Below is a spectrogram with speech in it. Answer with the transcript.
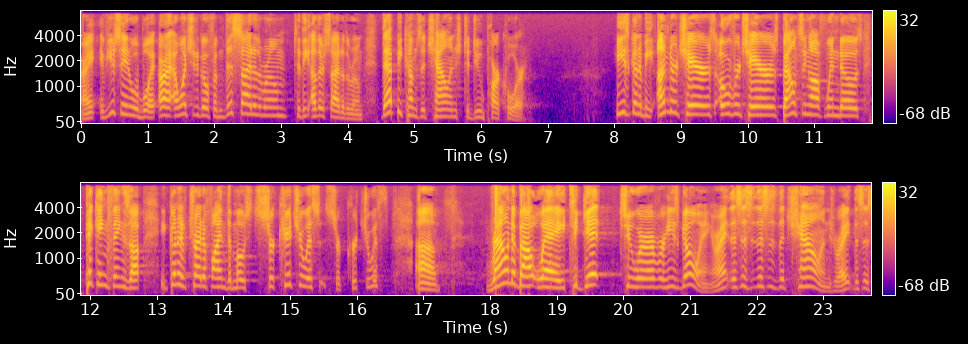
all right, if you say to a boy, all right, I want you to go from this side of the room to the other side of the room, that becomes a challenge to do parkour. He's going to be under chairs, over chairs, bouncing off windows, picking things up. He's going to try to find the most circuitous, circuitous, uh, roundabout way to get to wherever he's going. All right, this is this is the challenge, right? This is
